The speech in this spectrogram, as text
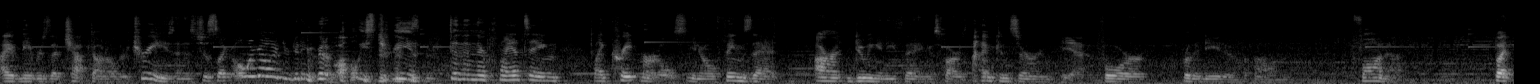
I have neighbors that chop down all their trees, and it's just like, oh my God, you're getting rid of all these trees, and then they're planting like crepe myrtles, you know, things that aren't doing anything as far as I'm concerned Yeah. for for the native um, fauna. But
